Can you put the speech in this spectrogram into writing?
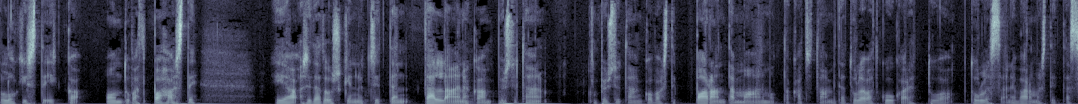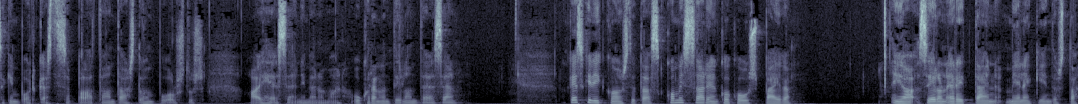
logistiikka ontuvat pahasti. Ja sitä tuskin nyt sitten tällä ainakaan pystytään pystytään kovasti parantamaan, mutta katsotaan, mitä tulevat kuukaudet tuo tullessaan, niin varmasti tässäkin podcastissa palataan taas tuohon puolustusaiheeseen, nimenomaan Ukrainan tilanteeseen. Keskiviikko on sitten taas komissaarien kokouspäivä, ja siellä on erittäin mielenkiintoista,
